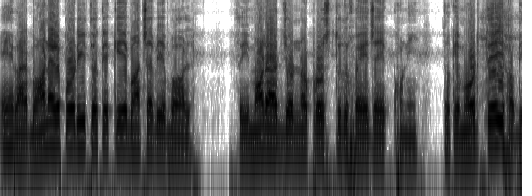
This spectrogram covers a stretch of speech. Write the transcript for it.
এবার বনের পরি তোকে কে বাঁচাবে বল। তুই মরার জন্য প্রস্তুত হয়ে যায় এক্ষুনি। তোকে মরতেই হবে।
